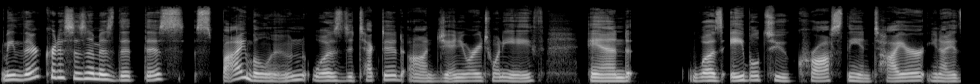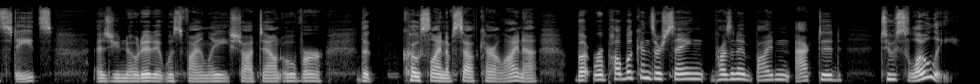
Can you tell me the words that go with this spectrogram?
I mean, their criticism is that this spy balloon was detected on January 28th and was able to cross the entire United States. As you noted, it was finally shot down over the coastline of South Carolina. But Republicans are saying President Biden acted too slowly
